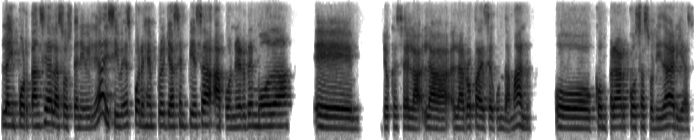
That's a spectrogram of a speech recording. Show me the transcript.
la importancia de la sostenibilidad. Y si ves, por ejemplo, ya se empieza a poner de moda, eh, yo qué sé, la, la ropa de segunda mano o comprar cosas solidarias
